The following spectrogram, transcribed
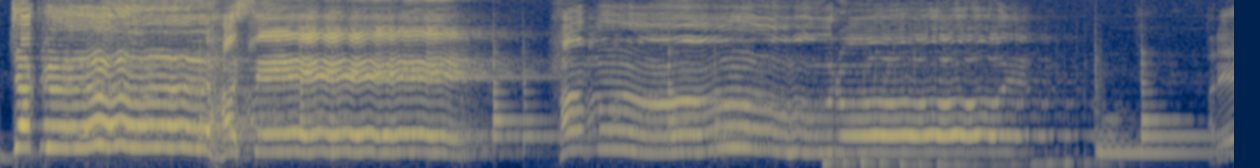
जग हसे हम रोय अरे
